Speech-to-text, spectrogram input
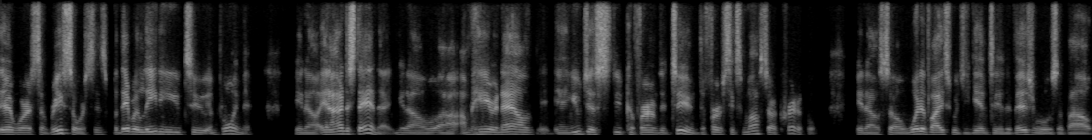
there were some resources but they were leading you to employment you know and i understand that you know uh, i'm here now and you just you confirmed it too the first six months are critical you know so what advice would you give to individuals about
